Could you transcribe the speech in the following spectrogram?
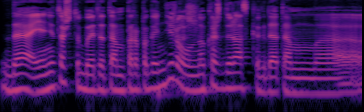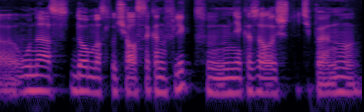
Да, я не то чтобы это там пропагандировал, Хорошо. но каждый раз, когда там э, у нас дома случался конфликт, мне казалось, что типа, ну,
